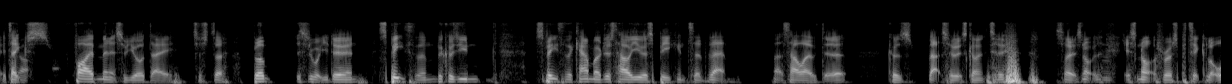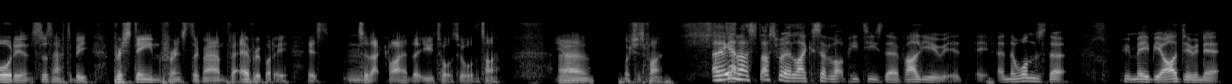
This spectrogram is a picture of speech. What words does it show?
It Yeah. takes five minutes of your day just to blump, this is what you're doing. Speak to them because you speak to the camera just how you are speaking to them. That's how I would do it because that's who it's going to. so it's not Mm. it's not for a particular audience. It doesn't have to be pristine for Instagram for everybody. It's Mm. to that client that you talk to all the time, Yeah. um, which is fine. And again, that's that's where, like I said, a lot of PTs their value, it, it- and the ones that who maybe are doing it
